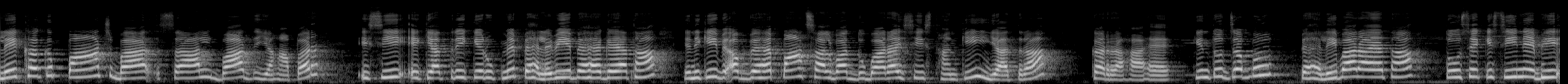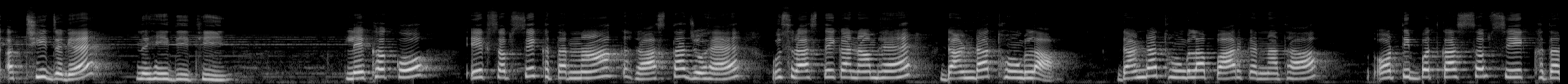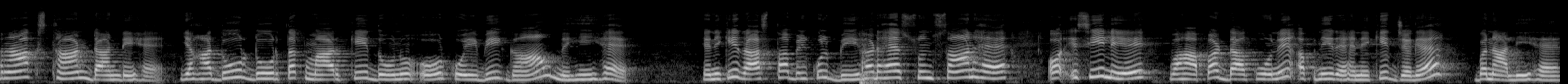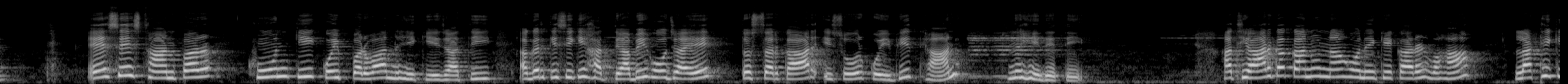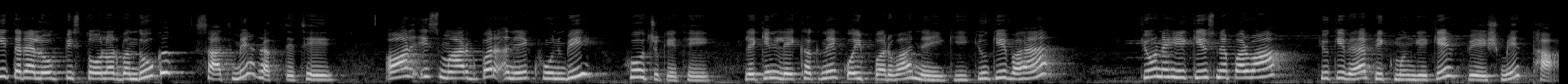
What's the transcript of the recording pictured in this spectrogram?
लेखक पाँच बार, साल बाद यहाँ पर इसी एक यात्री के रूप में पहले भी बह गया था, यानी कि अब वह पाँच साल बाद दोबारा इसी स्थान की यात्रा कर रहा है। किंतु जब पहली बार आया था तो उसे किसी ने भी अच्छी जगह नहीं दी थी। लेखक को एक सबसे खतरनाक रास्ता जो है, उस रास्ते का नाम है डांडा थोंगला। डांडा थोंगला पार करना था और तिब्बत का सबसे खतरनाक स्थान डांडे है। यहाँ दूर दूर तक मार्ग के दोनों ओर कोई भी गाँव नहीं है। यानी कि रास्ता बिल्कुल बीहड़ है, सुनसान है और इसीलिए वहाँ पर डाकुओं ने अपनी रहने की जगह बना ली है। ऐसे स्थान पर खून की कोई परवाह नहीं की जाती। अगर किसी की हत्या भी हो जाए तो सरकार इस ओर कोई भी ध्यान नहीं देती। हथियार का कानून ना होने के कारण वहाँ लाठी की तरह लोग पिस्तौल और बंदूक साथ में रखते थे और इस मार्ग पर अनेक खून भी हो चुके थे। लेकिन लेखक ने कोई परवाह नहीं की, क्योंकि वह क्यों नहीं की उसने परवाह? क्योंकि वह भिकमंगे के वेश में था।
